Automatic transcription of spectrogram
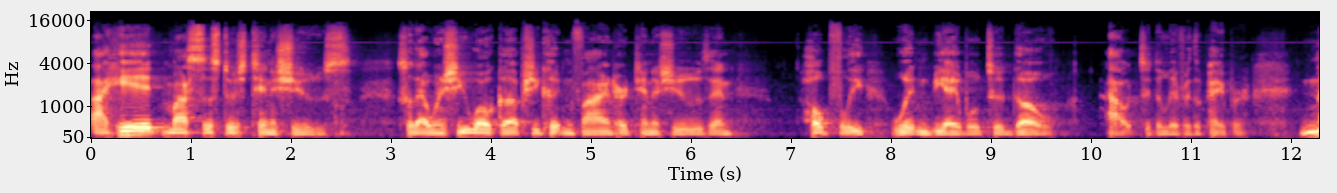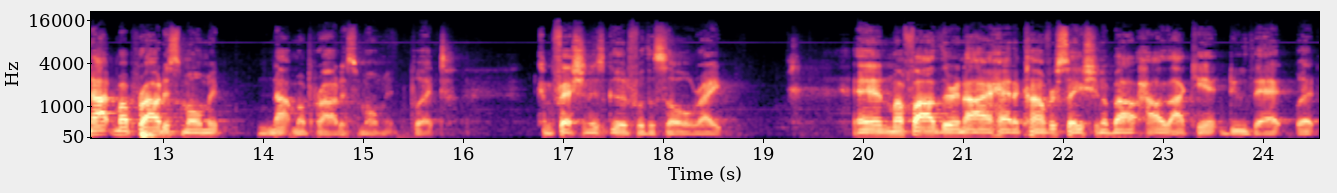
I hid my sister's tennis shoes so that when she woke up, she couldn't find her tennis shoes and hopefully wouldn't be able to go out to deliver the paper. Not my proudest moment, not my proudest moment, but confession is good for the soul, right? And my father and I had a conversation about how I can't do that, but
